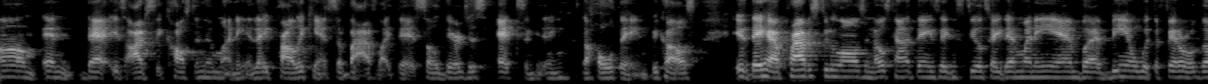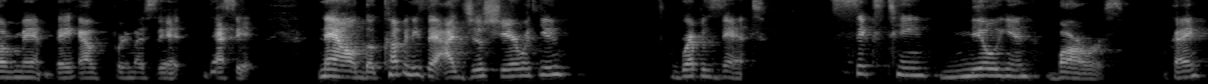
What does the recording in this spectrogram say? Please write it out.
Um, and that is obviously costing them money, and they probably can't survive like that. So they're just exiting the whole thing because if they have private student loans and those kind of things, they can still take that money in. But being with the federal government, they have pretty much said that's it. Now, the companies that I just shared with you, represent 16 million borrowers. Okay.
